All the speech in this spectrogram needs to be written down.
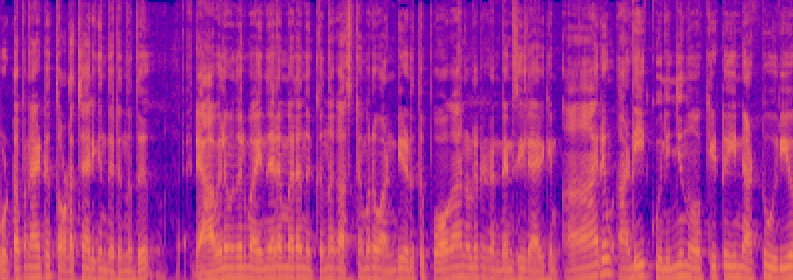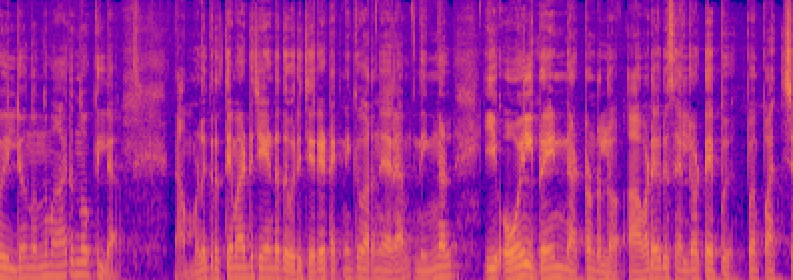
കുട്ടപ്പനായിട്ട് തുടച്ചായിരിക്കും തരുന്നത്. രാവിലെ മുതൽ വൈകുന്നേരം വരെ നിൽക്കുന്ന കസ്റ്റമർ വണ്ടി എടുത്ത് പോകാനുള്ളൊരു ടെൻഡൻസിയിലായിരിക്കും ആരും അടി കുനിഞ്ഞ് നോക്കിയിട്ട് ഈ നട്ട് ഉരിയോ ഇല്ലയോ എന്നൊന്നും ആരും നോക്കില്ല. നമ്മൾ കൃത്യമായിട്ട് ചെയ്യേണ്ടത് ഒരു ചെറിയ ടെക്നിക്ക് പറഞ്ഞു തരാം. നിങ്ങൾ ഈ ഓയിൽ ഡ്രെയിൻ നട്ടുണ്ടല്ലോ അവിടെ ഒരു സെല്ലോ ടേപ്പ് ഇപ്പം പച്ച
